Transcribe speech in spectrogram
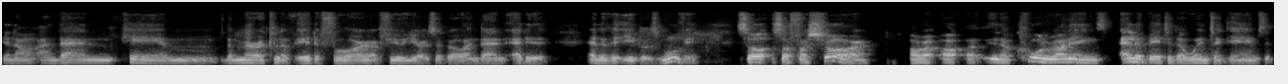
you know, and then came the miracle of '84 a few years ago, and then Eddie, Eddie the Eagles movie. So, so for sure, or, our uh, you know, Cool Runnings elevated the Winter Games. It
